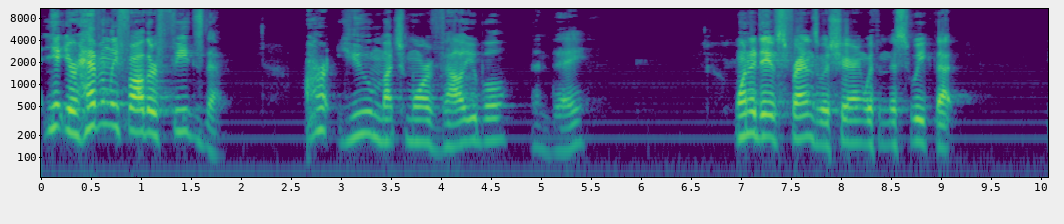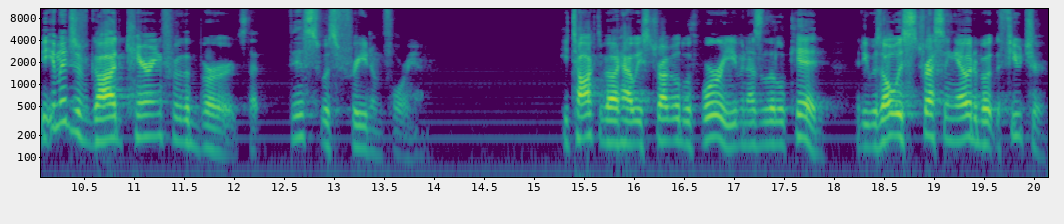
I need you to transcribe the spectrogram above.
and yet your heavenly Father feeds them. Aren't you much more valuable than they? One of Dave's friends was sharing with him this week that the image of God caring for the birds, that this was freedom for him. He talked about how he struggled with worry even as a little kid, that he was always stressing out about the future.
